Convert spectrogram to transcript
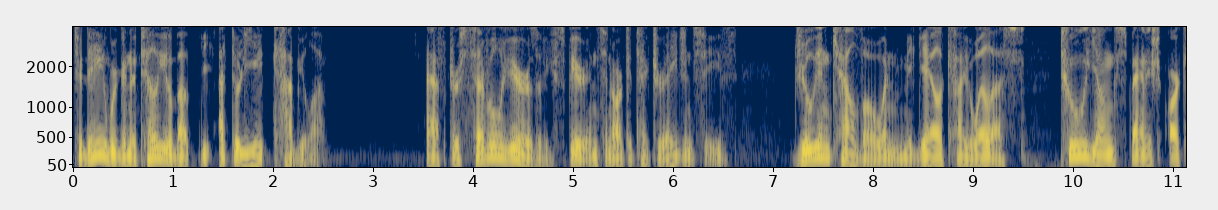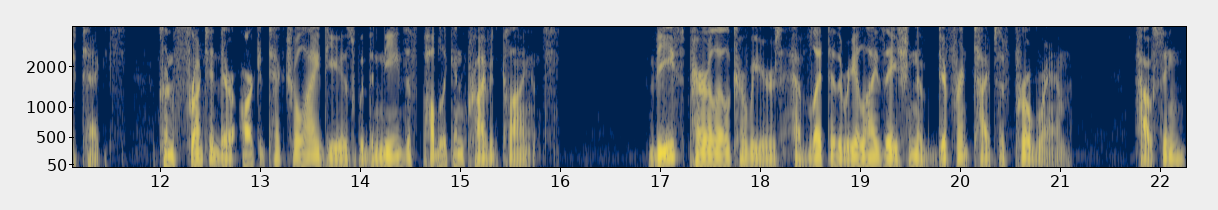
Today we're going to tell you about the Atelier Tabula. After several years of experience in architecture agencies, Julian Calvo and Miguel Cayuelas, two young Spanish architects, confronted their architectural ideas with the needs of public and private clients. These parallel careers have led to the realization of different types of program housing,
